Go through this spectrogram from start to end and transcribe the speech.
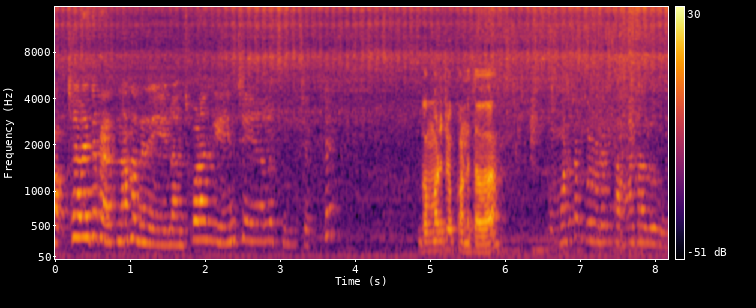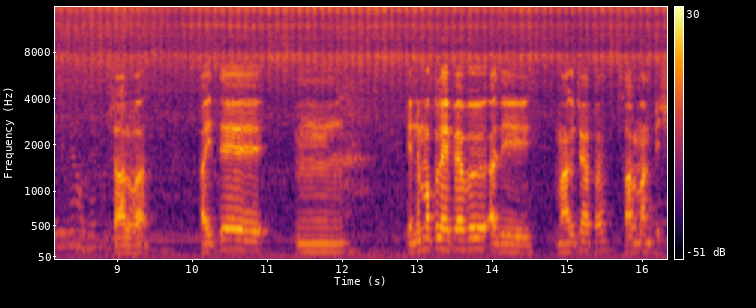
పప్పుచారు అయితే పెడుతున్నా మరి నంచుకోవడానికి ఏం చేయాలో చెప్తే. గుమ్మడి చుక్క వండుతావా? గుమ్మడి చప్పుడు టమాటాలు ఇవే ఉన్నాయి. చాలువా? అయితే ఎన్ని మొక్కలు అయిపోయావు అది మాగు చేప సాల్మాన్ ఫిష్.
